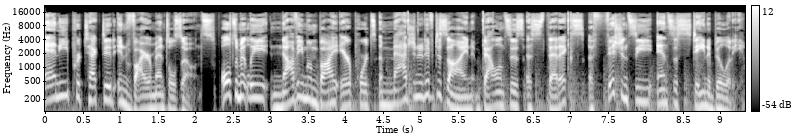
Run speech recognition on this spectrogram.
any protected environmental zones. Ultimately, Navi Mumbai Airport's imaginative design balances aesthetics, efficiency, and sustainability.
